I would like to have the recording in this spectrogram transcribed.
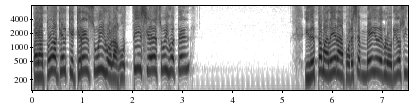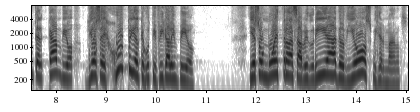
Para todo aquel que cree en su Hijo, la justicia de su Hijo es Él. Y de esta manera, por ese medio de glorioso intercambio, Dios es justo y el que justifica al impío. Y eso muestra la sabiduría de Dios, mis hermanos.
